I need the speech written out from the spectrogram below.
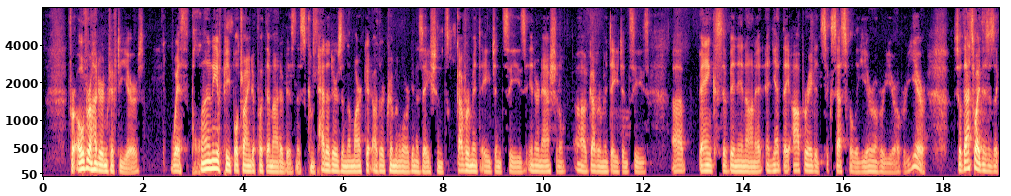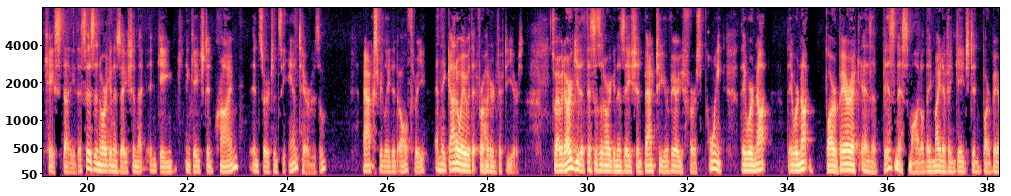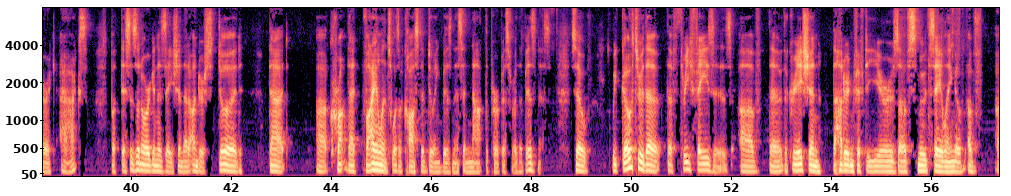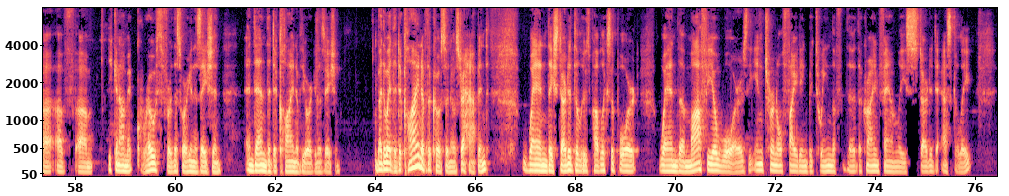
for over 150 years, with plenty of people trying to put them out of business, competitors in the market, other criminal organizations, government agencies, international uh, government agencies, uh, banks have been in on it, and yet they operated successfully year over year over year. So that's why this is a case study. This is an organization that engaged engaged in crime, insurgency, and terrorism acts related to all three, and they got away with it for 150 years. So I would argue that this is an organization. Back to your very first point, they were not they were not barbaric as a business model. They might have engaged in barbaric acts, but this is an organization that understood that uh, that violence was a cost of doing business and not the purpose for the business. So we go through the the three phases of the the creation the 150 years of smooth sailing of of, uh, of um, economic growth for this organization, and then the decline of the organization. By the way, the decline of the Cosa Nostra happened when they started to lose public support, when the mafia wars, the internal fighting between the, the, the crime families started to escalate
